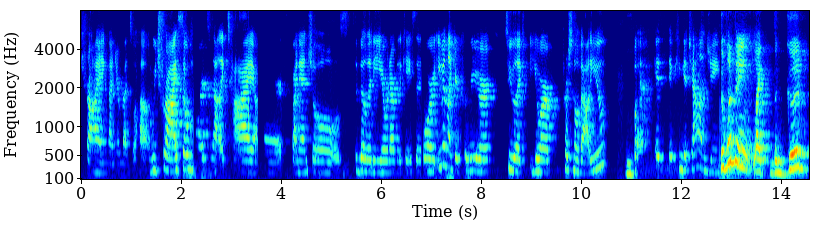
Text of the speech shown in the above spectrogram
trying on your mental health. We try so hard to not like tie our financial stability or whatever the case is, or even like your career to like your personal value but it, it can get challenging. The one thing, like the good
